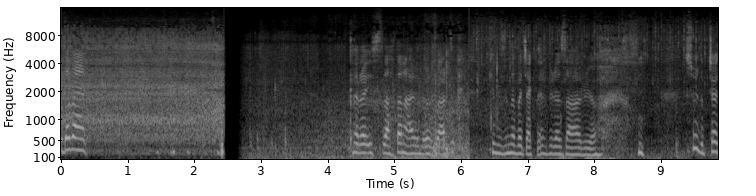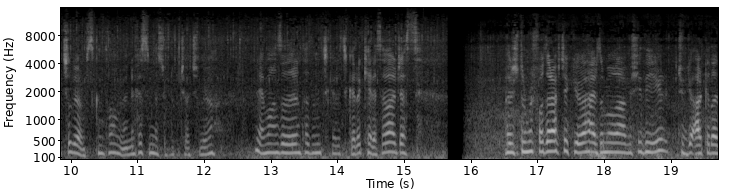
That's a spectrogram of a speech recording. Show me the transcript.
Bu da ben. Kara ıslahtan ayrılıyoruz artık. İkimizin de bacakları biraz ağrıyor. sürdükçe açılıyorum. Sıkıntı olmuyor. Nefesim de sürdükçe açılıyor. Yine manzaraların tadını çıkara çıkara kerese varacağız. Barış durmuş fotoğraf çekiyor. Her zaman olan bir şey değil. Çünkü arkada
